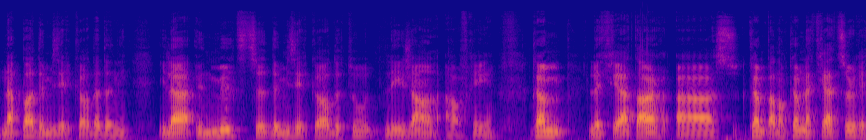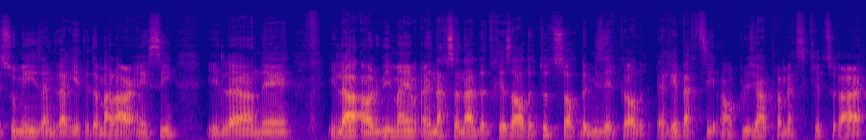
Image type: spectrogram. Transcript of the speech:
n'a pas de miséricorde à donner. Il a une multitude de miséricordes de tous les genres à offrir. Comme le Créateur comme, pardon, comme la créature est soumise à une variété de malheurs, ainsi il en est, il a en lui-même un arsenal de trésors de toutes sortes de miséricordes répartis en plusieurs promesses scripturaires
